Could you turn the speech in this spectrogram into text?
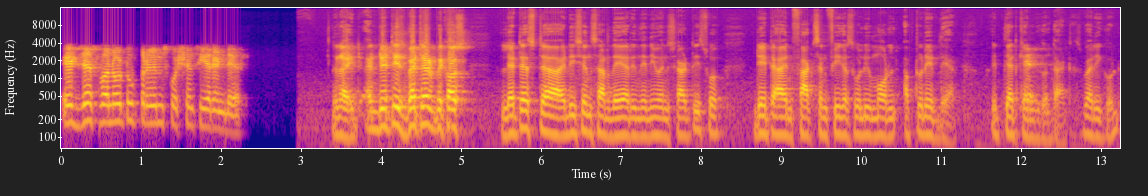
It's just one or two prelims questions here and there. Right, and it is better because latest uh, editions are there in the new NCERT. So data and facts and figures will be more up to date there. It, that can yes. be good. That is very good.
